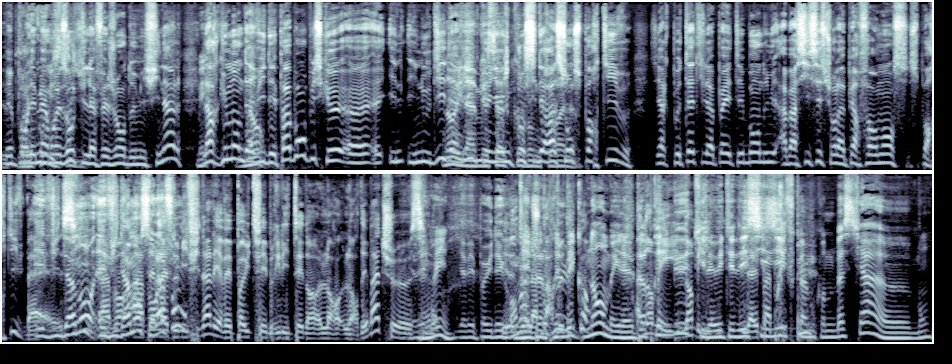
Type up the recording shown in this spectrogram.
Mais pour, les le mêmes coup, raisons qu'il a fait jouer en demi-finale. L'argument de. David est pas bon puisque euh, il, il nous dit qu'il y a une considération sportive. C'est-à-dire que peut-être il a pas été bon en demi. Ah bah si c'est sur la performance sportive, Bah, évidemment, si, évidemment c'est la la fond. demi-finale, il n'y avait pas eu de fébrilité dans- lors, lors des matchs. euh, Il y Simon. avait- avait pas eu des Il grands matchs. pas non pris plus. de but. Non, mais il avait Ah pas pris de but. il avait été décisif comme contre Bastia. bon.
